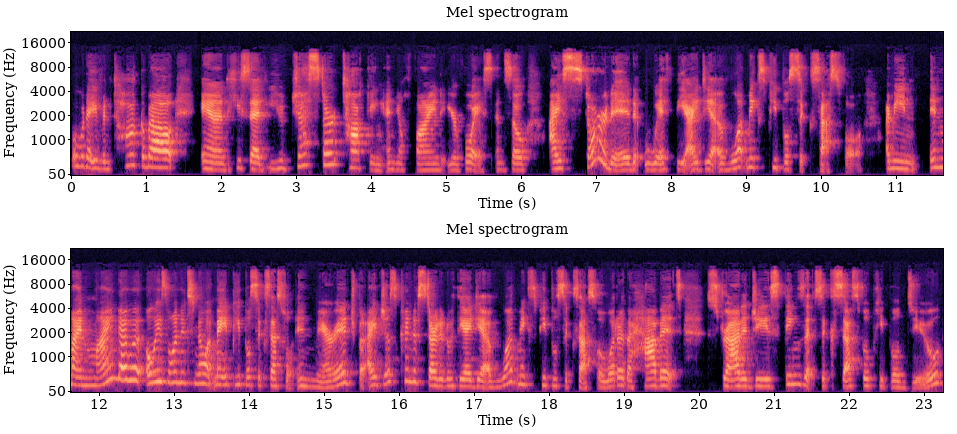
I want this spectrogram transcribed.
What would I even talk about? And he said, You just start talking and you'll find your voice. And so I started with the idea of what makes people successful. I mean, in my mind, I w- always wanted to know what made people successful in marriage, but I just kind of started with the idea of what makes people successful. What are the habits, strategies, things that successful people do?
